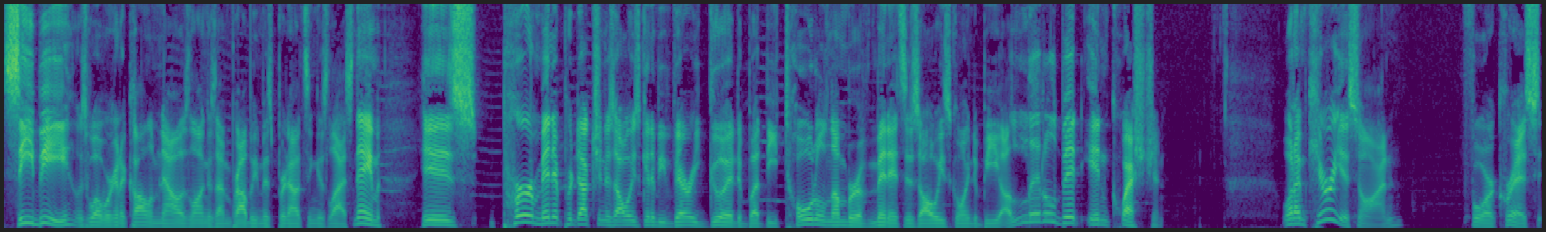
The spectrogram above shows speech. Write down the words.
CB is what we're going to call him now, as long as I'm probably mispronouncing his last name. His per minute production is always going to be very good, but the total number of minutes is always going to be a little bit in question. What I'm curious on for Chris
